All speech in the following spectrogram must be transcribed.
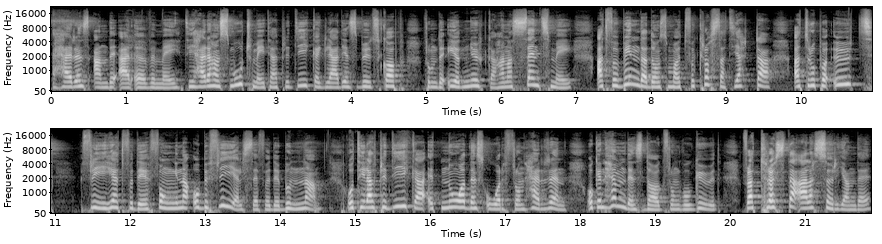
Herrens ande är över mig, till Herre har smort mig till att predika glädjens budskap från det ödmjuka. Han har sänt mig att förbinda dem som har ett förkrossat hjärta, att ropa ut frihet för de fångna och befrielse för de bundna. Och till att predika ett nådens år från Herren och en hämndens dag från vår Gud. För att trösta alla sörjande,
